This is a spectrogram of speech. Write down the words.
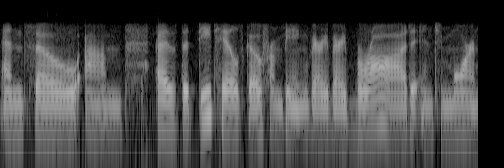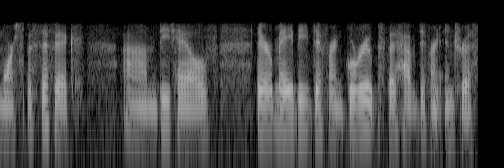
And so, um, as the details go from being very, very broad into more and more specific um, details, there may be different groups that have different interests,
